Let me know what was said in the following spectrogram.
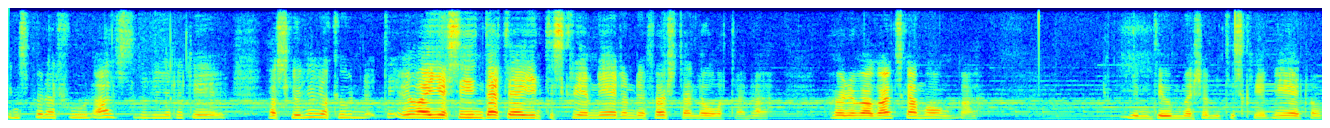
inspiration alls. när det gäller det. Jag skulle ju kunna... Det var ju synd att jag inte skrev ner de första låtarna. För det var ganska många. Min dumme som inte skrev ner dem.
